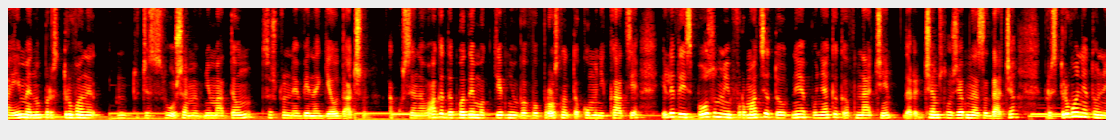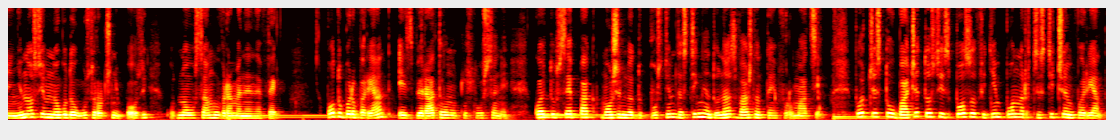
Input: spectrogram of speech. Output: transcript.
а именно преструването, че слушаме внимателно, също не винаги е удачно. Ако се налага да бъдем активни във въпросната комуникация или да използваме информацията от нея по някакъв начин, да речем служебна задача, преструването не ни носи много дългосрочни ползи, отново само временен ефект. По-добър вариант е избирателното слушане, което все пак можем да допустим да стигне до нас важната информация. По-често обаче то се използва в един по-нарцистичен вариант.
